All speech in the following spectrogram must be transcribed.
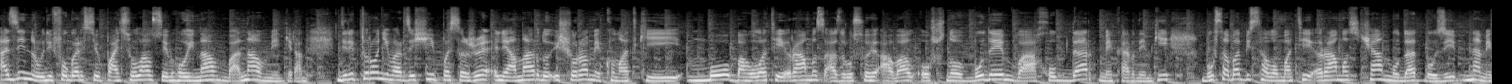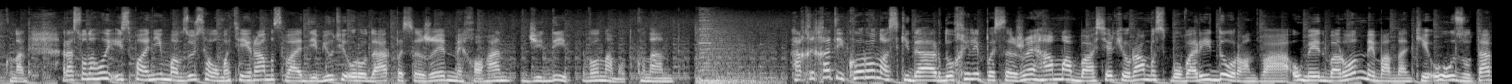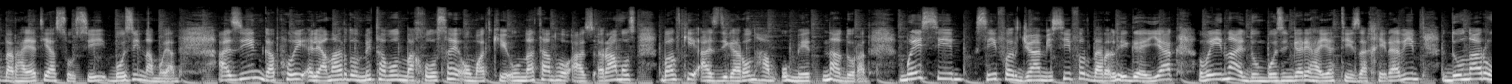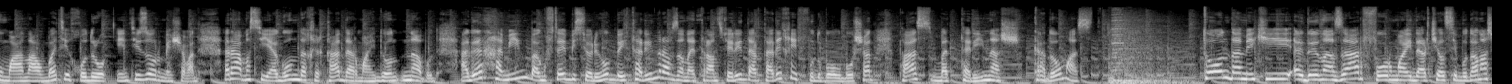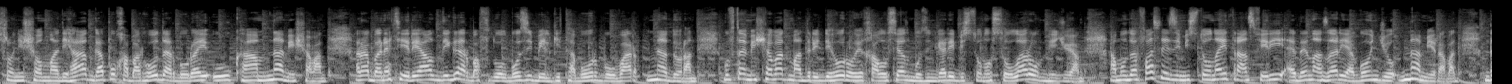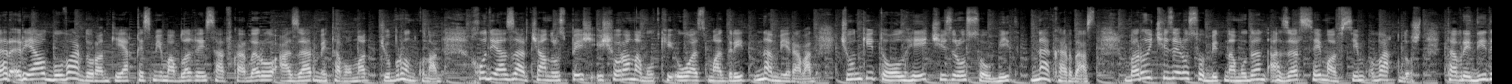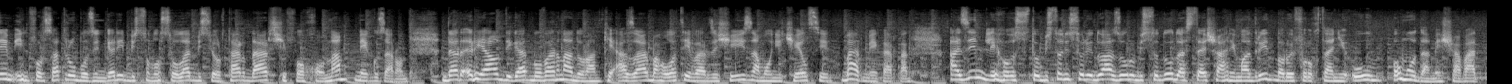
Аз ин рӯ дифогари 35сола усебҳои нав ба нав мегирад. Директорони варзишии псж леонардо ишора мекунад ки мо ба ҳолати рамз аз рӯзҳои аввал ошно будем ва хуб дарк мекардем ки бо сабаби саломатӣ рамз чанд муддат бозӣ намекунад. Расонаҳои испанӣ мавзӯи саломатии рамз ва дебюти ӯро дар псж мехоҳанд ҷиддӣ вонамуд кунанд ҳақиқати кор он аст ки дар дохили псж ҳама ба серхио рамос боварӣ доранд ва умед бар он мебанданд ки ӯ зудтар дар ҳайати асосӣ бозӣ намояд. Аз ин гапҳои леонардо метавон ба хулосае омад ки ӯ на танҳо аз рамос балки аз дигарон ҳам умед надорад. Месси сифр ҷамъи сифр дар лигаи як вейналдум бозингари ҳайати захиравӣ донарума навбати худро интизор мешавад. Рамос ягон дақиқа дар майдон набуд. Агар ҳамин ба гуфтаи бисёриҳо беҳтарин равзанаи трансферӣ дар таърихи футбол бошад пас бадтаринаш кадом аст то он даме ки эден азар формаи дар челси буданашро нишон надиҳад. Гапу хабарҳо дар бораи ӯ кам намешаванд. Раҳбарияти реал дигар ба футболбози белгитабор бовар надоранд. Гуфта мешавад мадридиҳо роҳи халосӣ аз бозингари 29соларо меҷӯянд аммо дар фасли зимистонаи трансферии эден азар ягон ҷо намеравад. Дар реал бовар доранд ки як қисми маблағи сарфкардаро азар метавонад ҷуброн кунад. Худи азар чанд рӯз пеш ишора намуд ки ӯ аз мадрид намеравад чунки то ҳол ҳеҷ чизро собит накардааст. Барои чизеро собит намудан азар се мавсим вақт дошт. Тавре дидем ин фурсатро бозингари 29сола бисёртар дар шифохона мегузаронд дар реал дигар бовар надоранд ки азар ба ҳолати варзишии замони челси бармегардад. Аз ин лиҳоз тобистони соли 2022 дастаи шаҳри мадрид барои фурӯхтани ӯ омода мешавад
